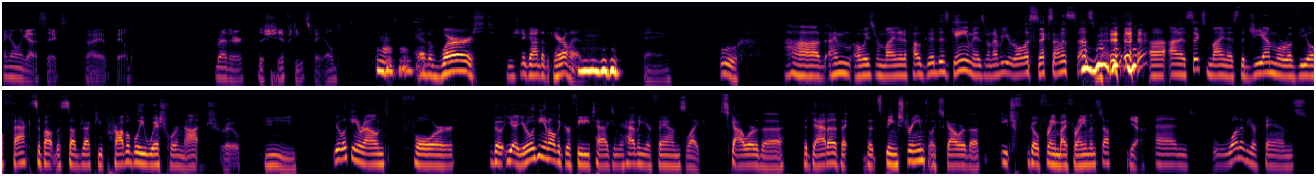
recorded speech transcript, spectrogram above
I only got a 6, so I have failed. Rather, the shifties failed. They're assholes. They're the worst. You should have gone to the Carol Head. Dang. Ooh. Ah, I'm always reminded of how good this game is whenever you roll a six on assessment. uh, on a six minus, the GM will reveal facts about the subject you probably wish were not true. Hmm. You're looking around for the yeah, you're looking at all the graffiti tags and you're having your fans like scour the the data that that's being streamed, like scour the each go frame by frame and stuff Yeah. and one of your fans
